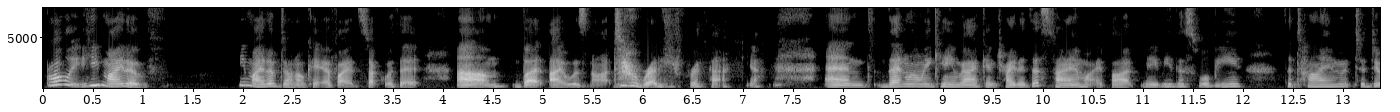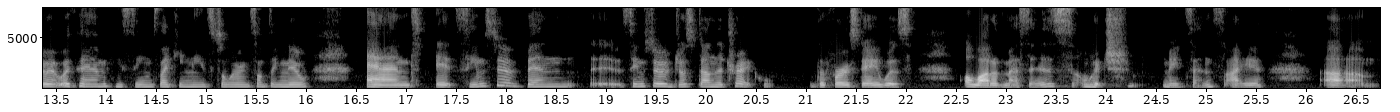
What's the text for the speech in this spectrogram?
Probably he might have, he might have done okay if I had stuck with it, um, but I was not ready for that. Yeah, and then when we came back and tried it this time, I thought maybe this will be the time to do it with him. He seems like he needs to learn something new. And it seems to have been, it seems to have just done the trick. The first day was a lot of messes, which made sense. I um,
